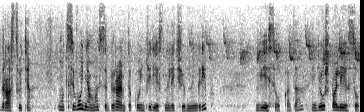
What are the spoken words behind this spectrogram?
Здравствуйте! Вот сегодня мы собираем такой интересный лечебный гриб. Веселка, да? Идешь по лесу,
